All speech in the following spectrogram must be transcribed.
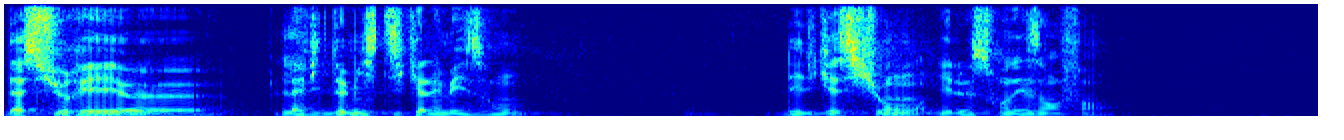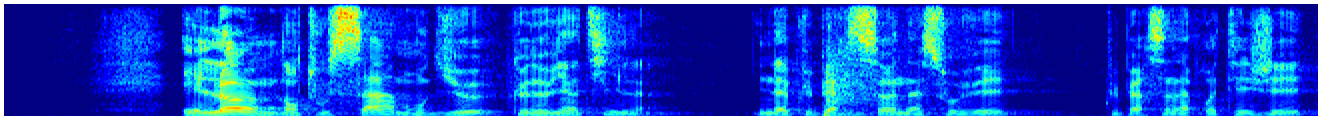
d'assurer euh, la vie domestique à la maison, l'éducation et le soin des enfants. Et l'homme, dans tout ça, mon Dieu, que devient-il? Il, n'a plus personne à sauver, plus personne à protéger,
